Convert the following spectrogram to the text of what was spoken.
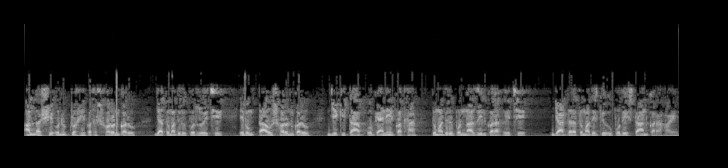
আল্লাহ সে অনুগ্রহের কথা স্মরণ করো, যা তোমাদের উপর রয়েছে এবং তাও স্মরণ করো যে কিতাব ও জ্ঞানের কথা তোমাদের উপর নাজিল করা হয়েছে, যার দ্বারা তোমাদেরকে উপদেশ দান করা হয়।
